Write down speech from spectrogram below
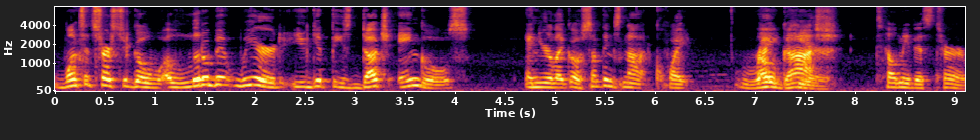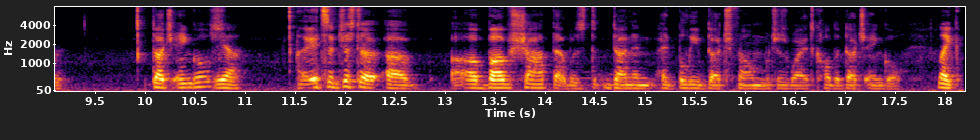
once it starts to go a little bit weird, you get these Dutch angles, and you're like, oh, something's not quite right. oh gosh, here. tell me this term. Dutch angles. Yeah. it's a, just a, a, above shot that was d- done in, I believe, Dutch film, which is why it's called a Dutch angle. Like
